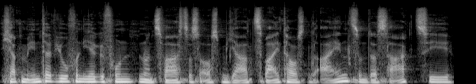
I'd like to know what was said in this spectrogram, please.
Ich habe ein Interview von ihr gefunden und zwar ist das aus dem Jahr 2001 und da sagt sie,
